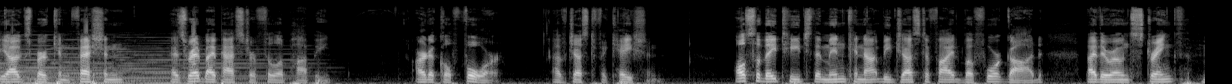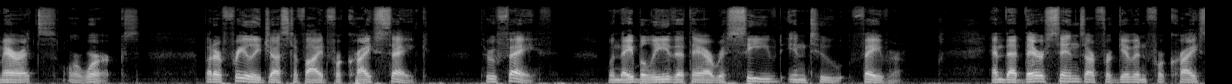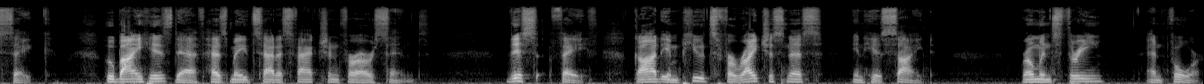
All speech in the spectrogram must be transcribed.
The Augsburg Confession, as read by Pastor Philip Hoppe. Article 4 of Justification. Also, they teach that men cannot be justified before God by their own strength, merits, or works, but are freely justified for Christ's sake, through faith, when they believe that they are received into favor, and that their sins are forgiven for Christ's sake, who by his death has made satisfaction for our sins. This faith God imputes for righteousness in his sight. Romans 3 and 4.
